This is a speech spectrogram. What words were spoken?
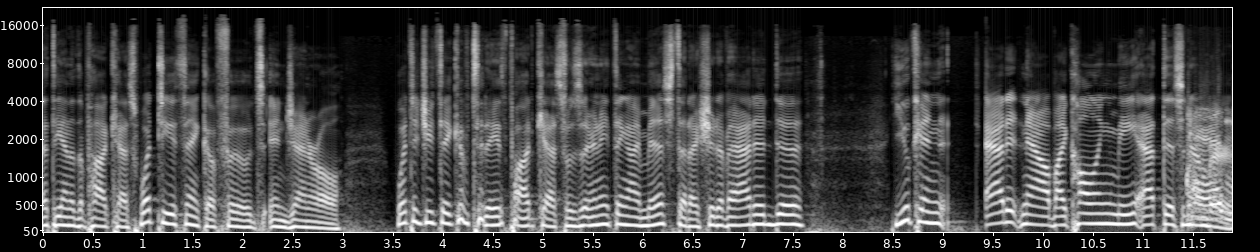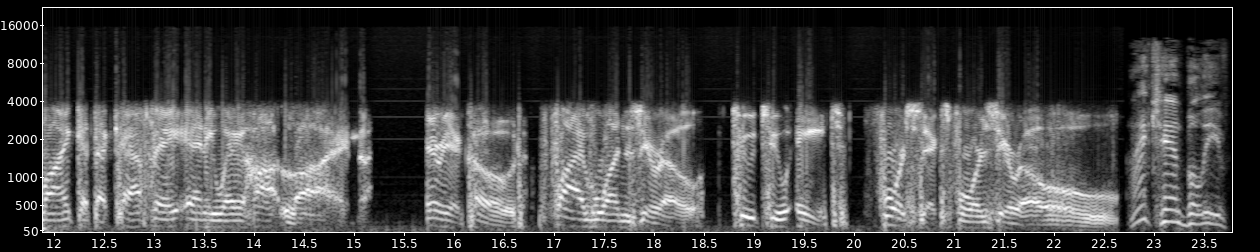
at the end of the podcast. What do you think of foods in general? What did you think of today's podcast? Was there anything I missed that I should have added? Uh, you can add it now by calling me at this number. Call Mike at the Cafe Anyway hotline. Area code 510-228-4640. I can't believe.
